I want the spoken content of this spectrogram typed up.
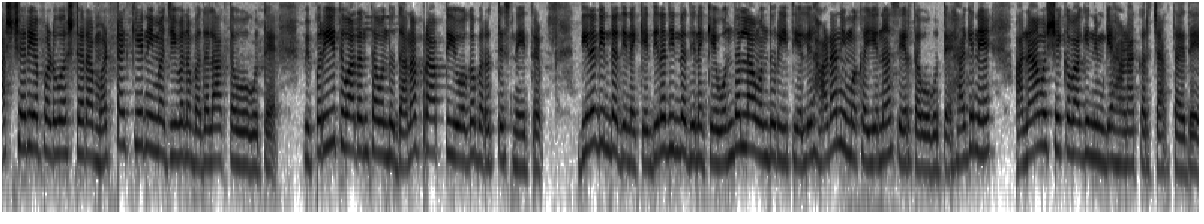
ಆಶ್ಚರ್ಯ ಪಡುವಷ್ಟರ ಮಟ್ಟಕ್ಕೆ ನಿಮ್ಮ ಜೀವನ ಬದಲಾಗ್ತಾ ಹೋಗುತ್ತೆ. ವಿಪರೀತವಾದಂಥ ಒಂದು ಧನ ಪ್ರಾಪ್ತಿ ಯೋಗ ಬರುತ್ತೆ ಸ್ನೇಹಿತರೆ. ದಿನದಿಂದ ದಿನಕ್ಕೆ ದಿನದಿಂದ ದಿನಕ್ಕೆ ಒಂದಲ್ಲ ಒಂದು ರೀತಿಯಲ್ಲಿ ಹಣ ನಿಮ್ಮ ಕೈಯನ್ನು ಸೇರ್ತಾ ಹೋಗುತ್ತೆ. ಹಾಗೆಯೇ ಅನಾವಶ್ಯಕವಾಗಿ ನಿಮಗೆ ಹಣ ಖರ್ಚಾಗ್ತಾ ಇದೆ.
